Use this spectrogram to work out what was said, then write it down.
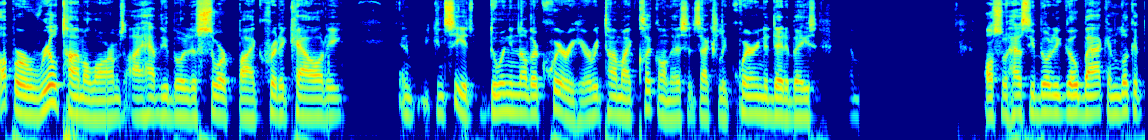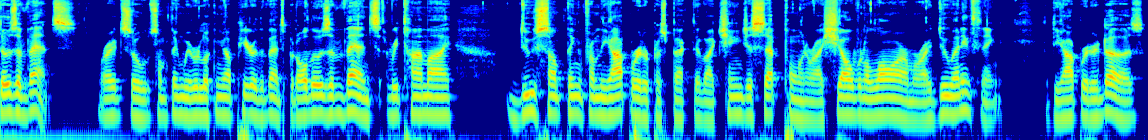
upper real-time alarms, I have the ability to sort by criticality. And you can see it's doing another query here. Every time I click on this, it's actually querying the database. And Also has the ability to go back and look at those events right? So something we were looking up here, the events, but all those events, every time I do something from the operator perspective, I change a set point or I shelve an alarm or I do anything that the operator does,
